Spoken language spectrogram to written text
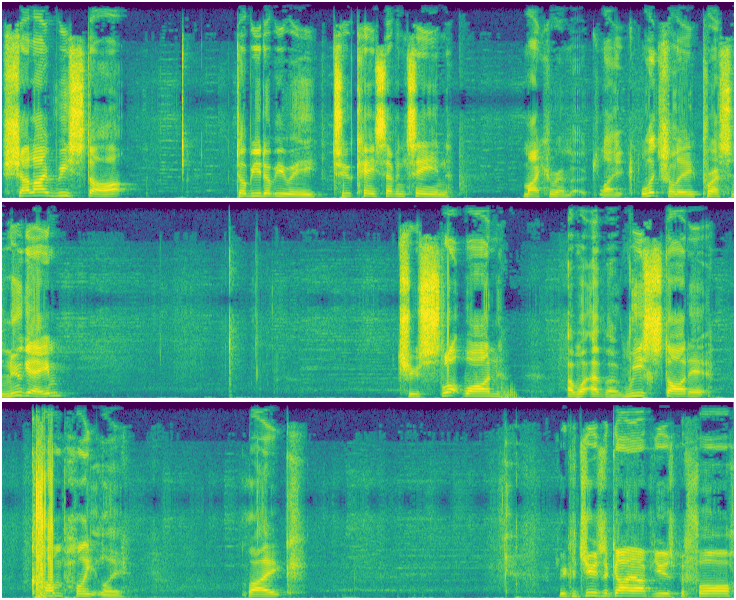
shall I restart WWE 2K17 my career mode? Like, literally, press new game, choose slot one, and whatever, restart it completely. Like, we could use a guy I've used before.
